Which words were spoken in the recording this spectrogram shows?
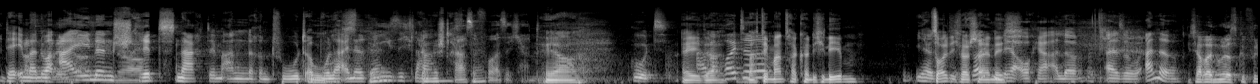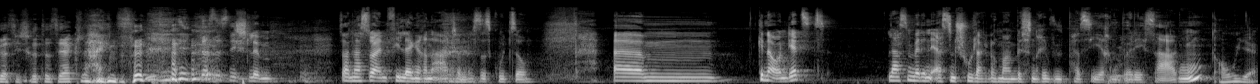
Der immer nur einen sehen, ja. Schritt nach dem anderen tut, obwohl er eine riesig lange Straße vor sich hat. ja, Gut. ey, Aber da, heute nach dem Mantra könnte ich leben. Ja, Sollte ich sollten wahrscheinlich. Wir ja auch ja alle. Also alle. Ich habe nur das Gefühl, dass die Schritte sehr klein sind. Das ist nicht schlimm. Dann hast du einen viel längeren Atem. Das ist gut so. Ähm, genau, und jetzt lassen wir den ersten Schultag noch mal ein bisschen Revue passieren, würde ich sagen. Oh yeah.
